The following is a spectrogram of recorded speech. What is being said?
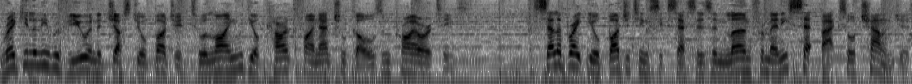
regularly review and adjust your budget to align with your current financial goals and priorities. Celebrate your budgeting successes and learn from any setbacks or challenges.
